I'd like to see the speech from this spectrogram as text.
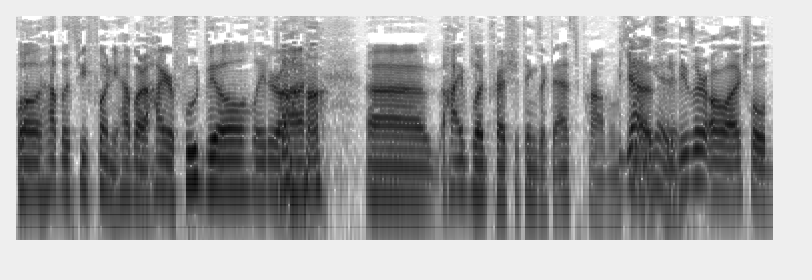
well, how let's be funny. How about a higher food bill later on? Uh-huh. Uh, high blood pressure, things like that. That's a problem. So Yeah, see, it. these are all actual.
